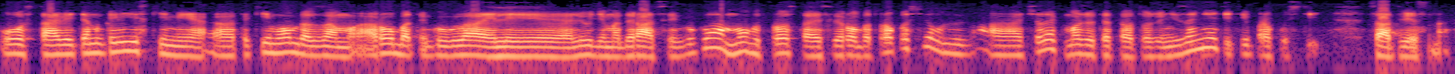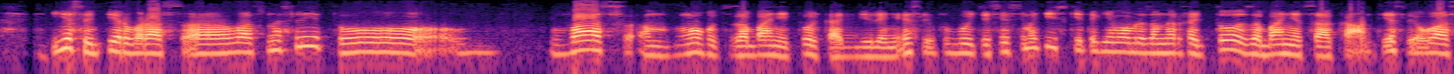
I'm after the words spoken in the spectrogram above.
оставить английскими. А, таким образом, роботы Гугла или люди модерации Гугла могут просто, если робот пропустил, а, человек может этого тоже не заметить и пропустить, соответственно. Если первый раз а, вас нашли, то вас могут забанить только объявление. Если вы будете систематически таким образом нарушать, то забанится аккаунт. Если у вас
